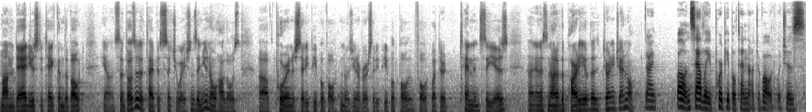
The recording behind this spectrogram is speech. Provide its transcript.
mom and dad used to take them to vote. You know, so those are the type of situations, and you know how those uh, poor inner city people vote and those university people vote, what their tendency is, and it's not of the party of the attorney general. Right. Well, and sadly, poor people tend not to vote, which is,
